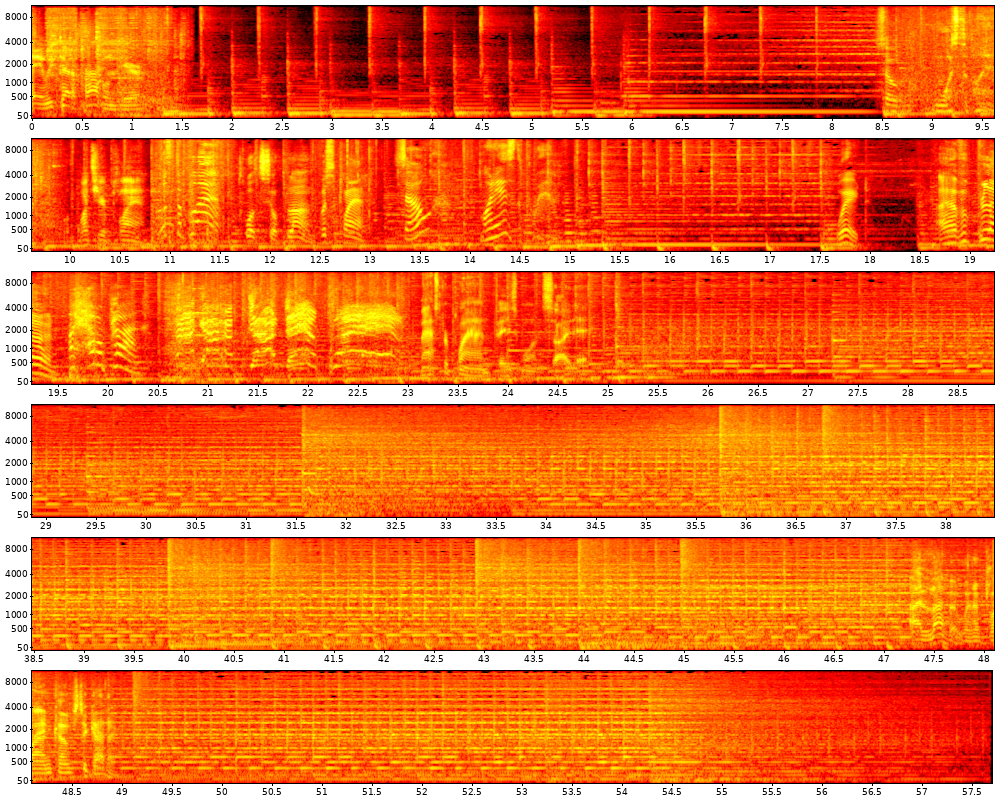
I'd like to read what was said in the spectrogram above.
Hey, we've got a problem here. So, what's the plan? What's your plan? What's the plan? What's your plan? What's the plan? So, what is the plan? Wait, I have a plan. I have a plan. I got a goddamn plan! Master Plan, Phase 1, Side A. I love it when a plan comes together.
